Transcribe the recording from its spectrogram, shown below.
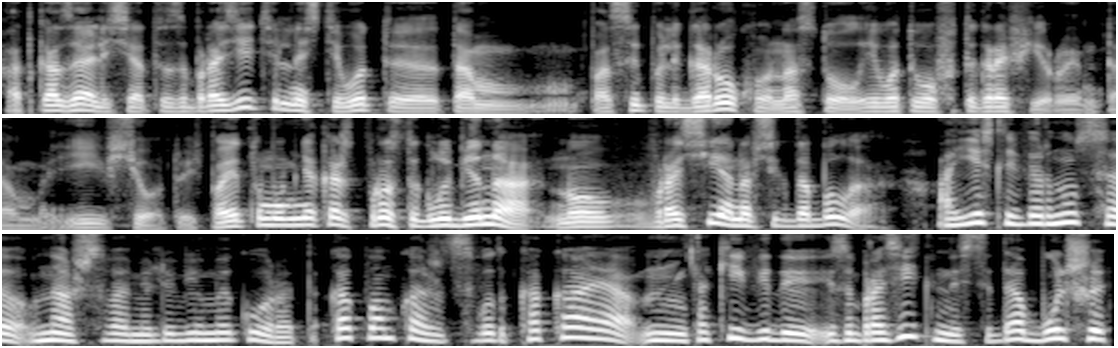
отказались от изобразительности, вот э, там посыпали гороху на стол, и вот его фотографируем там, и все. То есть, поэтому, мне кажется, просто глубина, но в России она всегда была. А если вернуться в наш с вами любимый город, как вам кажется, вот какая, какие виды изобразительности да, больше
